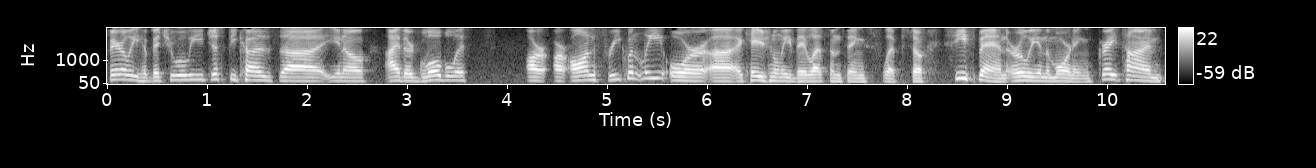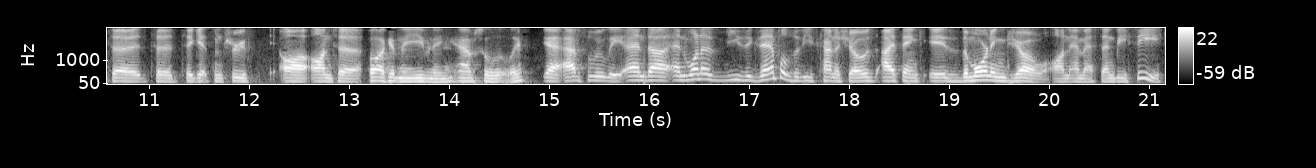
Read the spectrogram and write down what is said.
fairly habitually just because, uh, you know, either globalists are, are on frequently or uh, occasionally they let some things slip. So C-SPAN early in the morning, great time to, to, to get some truth uh, onto o'clock in the evening. Absolutely. Yeah, absolutely. And uh, and one of these examples of these kind of shows, I think, is The Morning Joe on MSNBC.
